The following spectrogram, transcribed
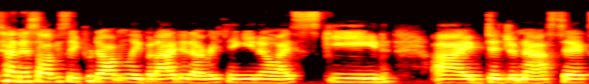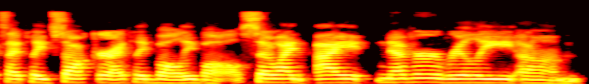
tennis, obviously predominantly, but I did everything. You know, I skied, I did gymnastics, I played soccer, I played volleyball. So I I never really um,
